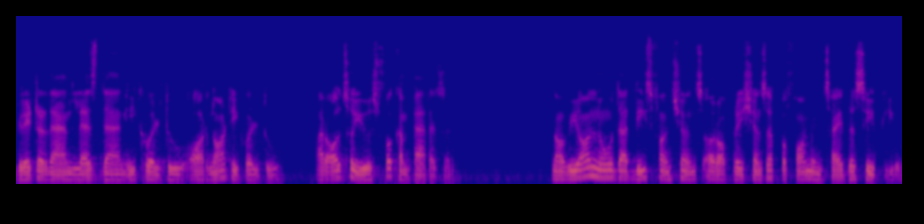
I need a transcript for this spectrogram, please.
greater than, less than, equal to or not equal to are also used for comparison. Now we all know that these functions or operations are performed inside the CPU,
